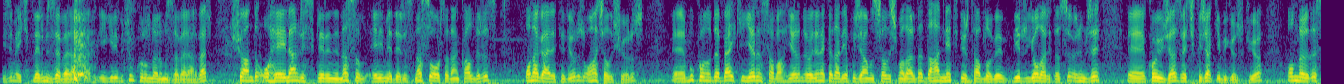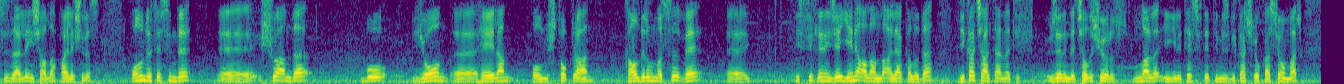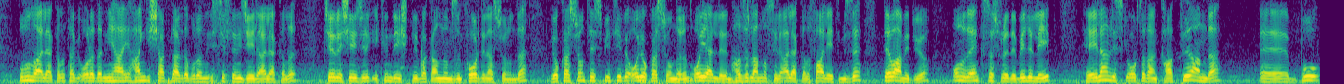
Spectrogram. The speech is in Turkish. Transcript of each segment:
Bizim ekiplerimizle beraber, ilgili bütün kurumlarımızla beraber şu anda o heyelan risklerini nasıl elim ederiz, nasıl ortadan kaldırırız ona gayret ediyoruz, ona çalışıyoruz. Ee, bu konuda belki yarın sabah, yarın öğlene kadar yapacağımız çalışmalarda daha net bir tablo ve bir yol haritası önümüze e, koyacağız ve çıkacak gibi gözüküyor. Onları da sizlerle inşallah paylaşırız. Onun ötesinde e, şu anda bu yoğun e, heyelan olmuş toprağın kaldırılması ve istifleneceği yeni alanla alakalı da birkaç alternatif üzerinde çalışıyoruz. Bunlarla ilgili tespit ettiğimiz birkaç lokasyon var. Bununla alakalı tabii orada nihai hangi şartlarda buranın istifleneceği ile alakalı Çevre Şehircilik İklim Değişikliği Bakanlığımızın koordinasyonunda lokasyon tespiti ve o lokasyonların, o yerlerin hazırlanmasıyla alakalı faaliyetimiz de devam ediyor. Onu da en kısa sürede belirleyip heyelan riski ortadan kalktığı anda e, bu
